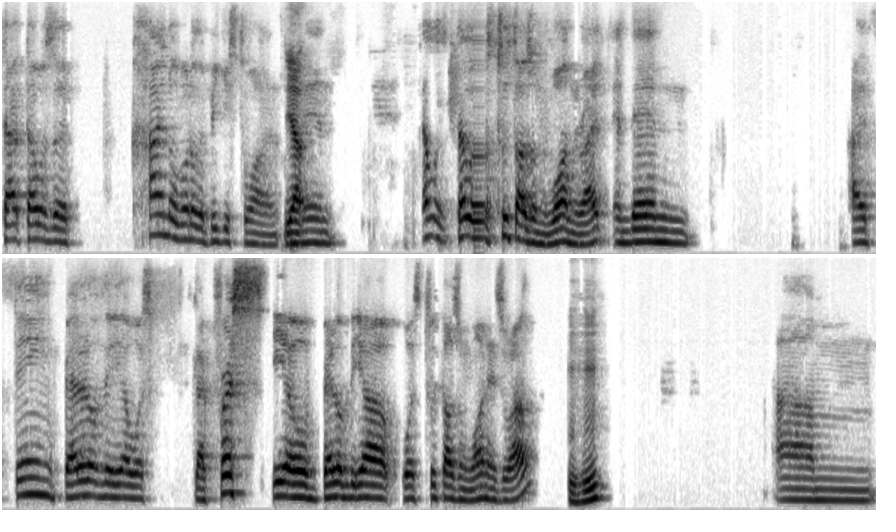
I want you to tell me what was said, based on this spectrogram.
that that was a kind of one of the biggest one. Yeah. And then that was that was 2001, right? And then I think Battle of the Year was like first year of Battle of the Year was 2001 as well. Mm-hmm. Um,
